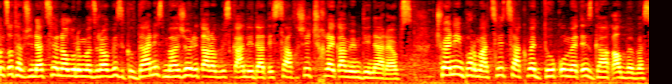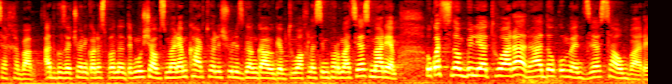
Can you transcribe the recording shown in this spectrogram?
ამ წუთებში ნაციონალური მოძრაობის გლდანის მაჟორიტარობის კანდიდატის სახლში ჩხრეკა მიმდინარეობს. ჩვენი ინფორმაციით საქმე დოკუმენტის გაყალბებას ეხება. ადგილზე ჩვენი კორესპონდენტი მუშაობს მარიამ ქართველიშვილისგან გავიგებთ უახლეს ინფორმაციას. მარიამ, უკვე ცნობილია თუ არა რა დოკუმენტზეა საუბარი?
